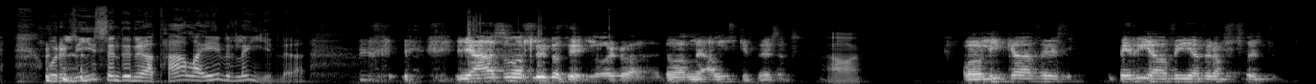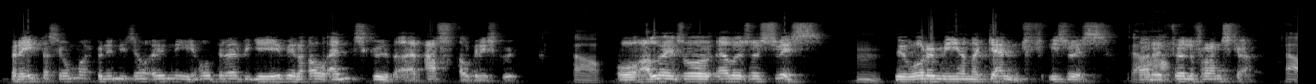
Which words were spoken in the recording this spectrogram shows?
voru lýsendunir að tala yfir lögin, eða? Já, svona hluta til og eitthvað. Þetta var alveg algjört þessum. Já, Og líka, þú veist, byrja á því að fyrir að veist, breyta sjómarpun inn í, sjó, í hótelherbyggi yfir á ennsku, það er allt á grísku. já, Og alveg eins og, alveg eins og Sviss. mm, Við vorum í hann Genf í Sviss. Já. Það er tölu franska. já,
